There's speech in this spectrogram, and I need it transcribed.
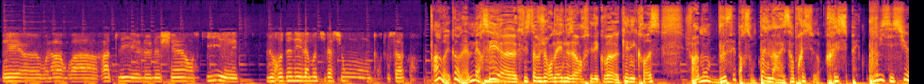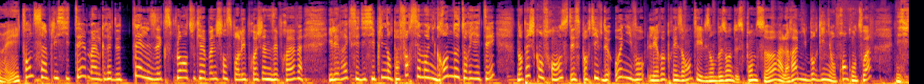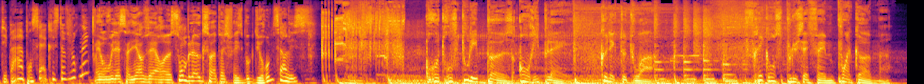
Et euh, voilà, on va rateler le, le chien en ski et lui redonner la motivation pour tout ça. Quoi. Ah ouais, quand même. Merci euh, Christophe Journet de nous avoir fait découvrir le canicross. Je suis vraiment bluffé par son palmarès. Impressionnant. Respect. Oui, c'est sûr. Et tant de simplicité malgré de tels exploits. En tout cas, bonne chance pour les prochaines épreuves. Il est vrai que ces disciplines n'ont pas forcément une grande notoriété. N'empêche qu'en France, des sportifs de haut niveau les représentent et ils ont besoin de sponsors. Alors, amis bourguignons franc-comtois, n'hésitez pas à penser à Christophe Journet. Et on vous laisse un lien vers euh, son blog sur la page Facebook du Room Service. Retrouve tous les buzz en replay. Connecte-toi. fréquenceplusfm.com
